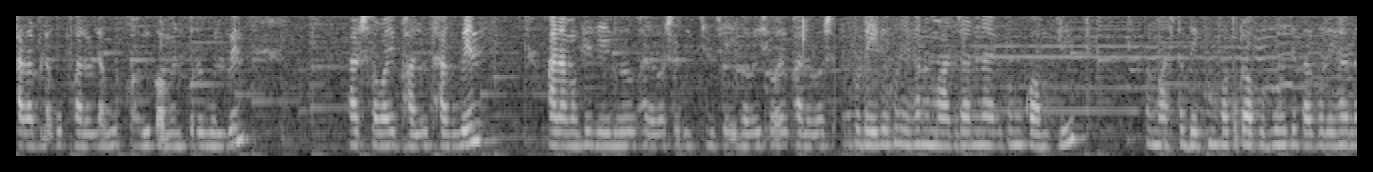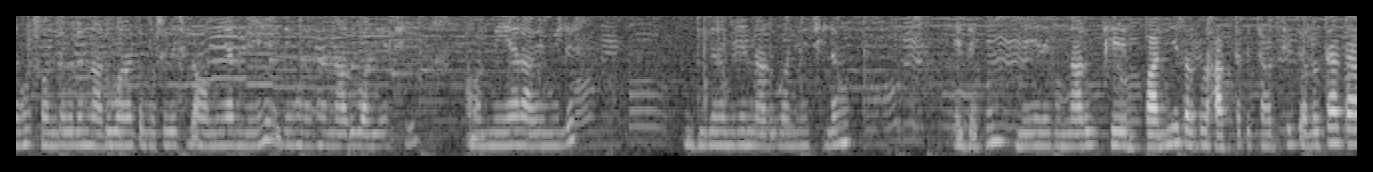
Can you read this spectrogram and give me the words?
খারাপ লাগুক, ভালো লাগুক, সবই কমেন্ট করে বলবেন। আর সবাই ভালো থাকবেন। আর আমাকে যেইভাবে ভালোবাসা দিচ্ছেন, সেইভাবেই সবাই ভালোবাসা। এই দেখুন, এখানে মাছ রান্না একদম কমপ্লিট আর মাছটা দেখুন কতটা অপূর্ব হয়েছে। তারপরে এখানে দেখুন, সন্ধ্যাবেলা নাড়ু বানাতে বসে গেছিলাম আমি আর মেয়ে। এই দেখুন, এখানে নাড়ু বানিয়েছি। আমার মেয়ে আর আমি মিলে দুজনে মিলে নাড়ু বানিয়েছিলাম। এই দেখুন, মেয়ে দেখুন, নাড়ু খেয়ে বানিয়ে তারপর হাতটাকে চাঁদছে চলো, টাটা।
